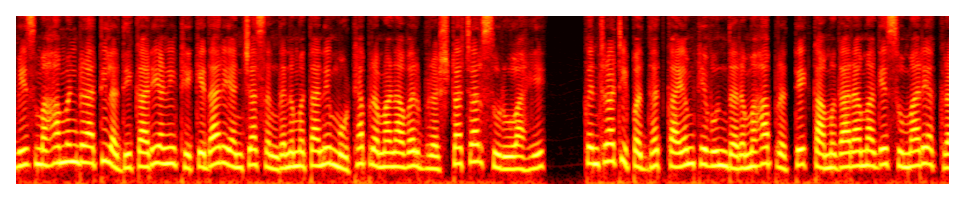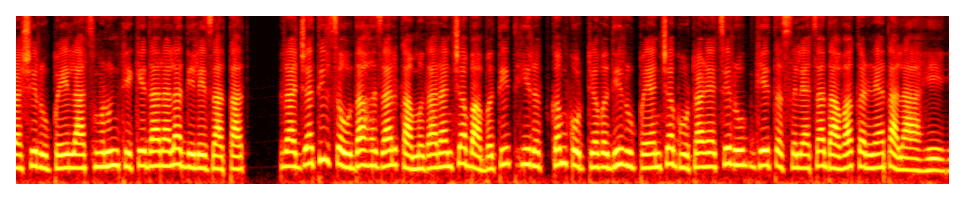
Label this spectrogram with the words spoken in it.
वीज महामंडळातील अधिकारी आणि ठेकेदार यांच्या संगनमताने मोठ्या प्रमाणावर भ्रष्टाचार सुरू आहे. कंत्राटी पद्धत कायम ठेवून दरमहा प्रत्येक कामगारामागे सुमारे अकराशे रुपये लाच म्हणून ठेकेदाराला दिले जातात. राज्यातील चौदा हजार कामगारांच्या बाबतीत ही रक्कम कोट्यवधी रुपयांच्या घोटाळ्याचे रूप घेत असल्याचा दावा करण्यात आला आहे.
